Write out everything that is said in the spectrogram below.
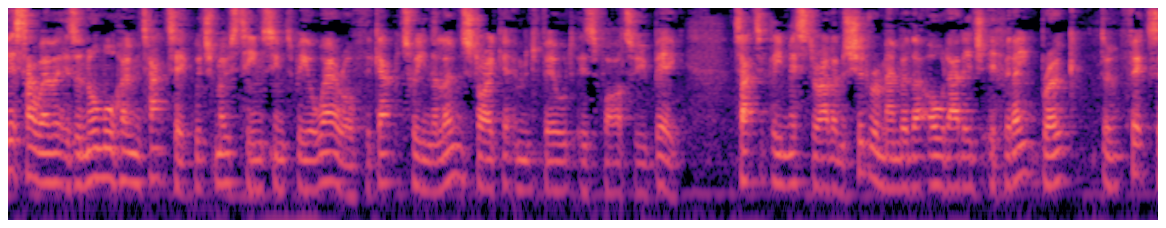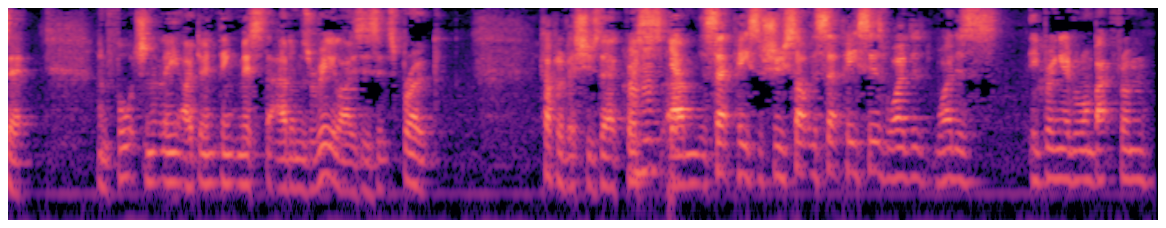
This, however, is a normal home tactic which most teams seem to be aware of. The gap between the lone striker and midfield is far too big. Tactically, Mr. Adams should remember that old adage if it ain't broke, don't fix it. Unfortunately, I don't think Mr. Adams realises it's broke. Couple of issues there, Chris. Mhm, yeah. um, the set pieces, should we start with the set pieces? Why, did, why does he bring everyone back from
